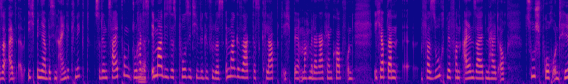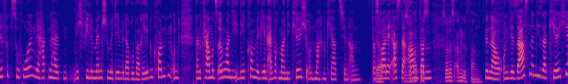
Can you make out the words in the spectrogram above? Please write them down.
also als, ich bin ja ein bisschen eingeknickt zu dem Zeitpunkt. Du hattest ja. immer dieses positive Gefühl, du hast immer gesagt, das klappt, ich mache mir da gar keinen Kopf. Und ich habe dann äh, versucht, mir von allen Seiten halt auch Zuspruch und Hilfe zu holen. Wir hatten halt nicht viele Menschen, mit denen wir darüber reden konnten. Und dann kam uns irgendwann die Idee, komm, wir gehen einfach mal in die Kirche und machen Kerzchen an. Das ja. war der erste so Abend das, dann. So hat das angefangen. Genau. Und wir saßen in dieser Kirche.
